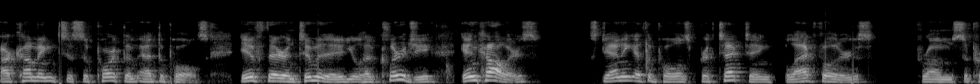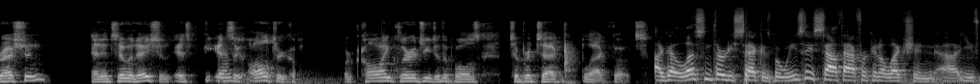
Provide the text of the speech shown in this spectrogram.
are coming to support them at the polls. If they're intimidated, you'll have clergy in collars standing at the polls protecting black voters from suppression and intimidation. It's it's an altar call. We're calling clergy to the polls to protect black votes. I got less than 30 seconds, but when you say South African election, uh, you've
